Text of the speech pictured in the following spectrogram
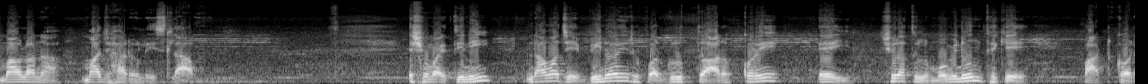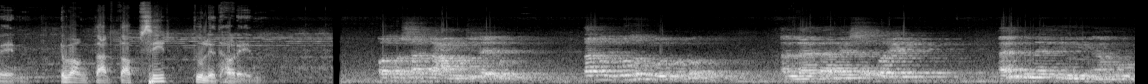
মাওলানা মাজহারুল ইসলাম এ সময় তিনি নামাজে বিনয়ের উপর গুরুত্ব আরোপ করে এই সুরাতুল মমিনুন থেকে পাঠ করেন এবং তার তাফসির তুলে ধরেন অথবা সাতটা আমল যেটাই বলুন তার মধ্যে প্রথম গুণ হলো আল্লাহ তাআলা ইরশাদ করেন الذين هم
